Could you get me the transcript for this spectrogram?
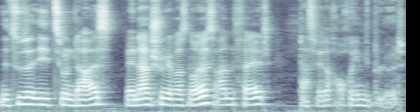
eine Zusatzedition da ist, wenn dann schon wieder was Neues anfällt, Das wäre doch auch irgendwie blöd.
